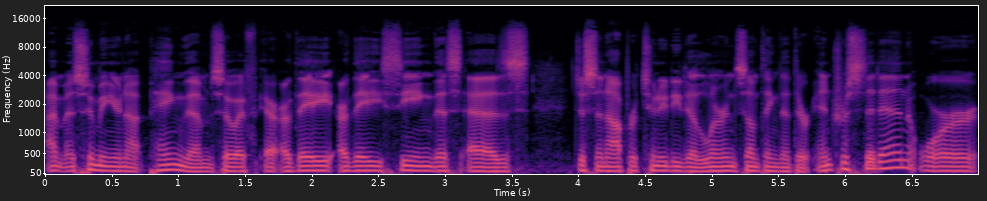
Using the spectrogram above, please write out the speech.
I'm assuming you're not paying them. So if are they are they seeing this as just an opportunity to learn something that they're interested in, or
